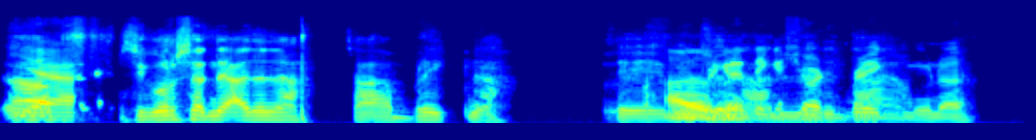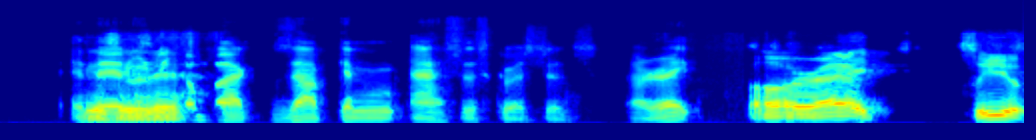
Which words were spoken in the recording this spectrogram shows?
Ah, yeah. siguro sa ano na, sa break na. Kasi Ah, We're gonna take a short break tayo. muna. And Yes, then yes, when we come back, Zaph can ask us questions. All right. All right. See you.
